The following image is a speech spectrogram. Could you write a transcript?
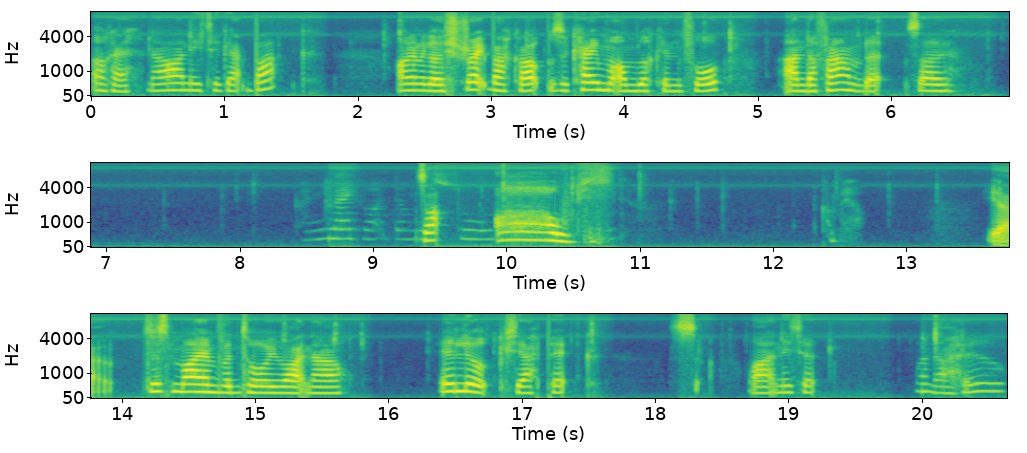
Okay, now I need to get back. I'm going to go straight back up because I came what I'm looking for and I found it. So, is that, oh, come here. Yeah, just my inventory right now. It looks epic. So, well, I need to, what the hell?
